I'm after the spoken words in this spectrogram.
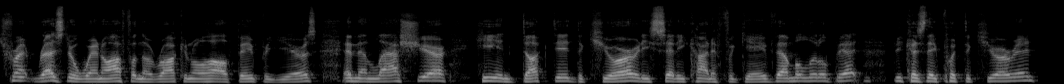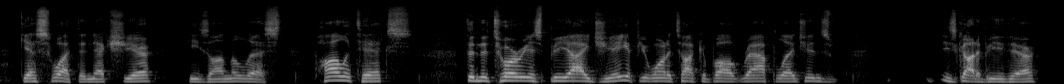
Trent Reznor went off on the Rock and Roll Hall of Fame for years. And then last year, he inducted The Cure, and he said he kind of forgave them a little bit because they put The Cure in. Guess what? The next year, he's on the list. Politics. The Notorious B.I.G., if you want to talk about rap legends, he's got to be there.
